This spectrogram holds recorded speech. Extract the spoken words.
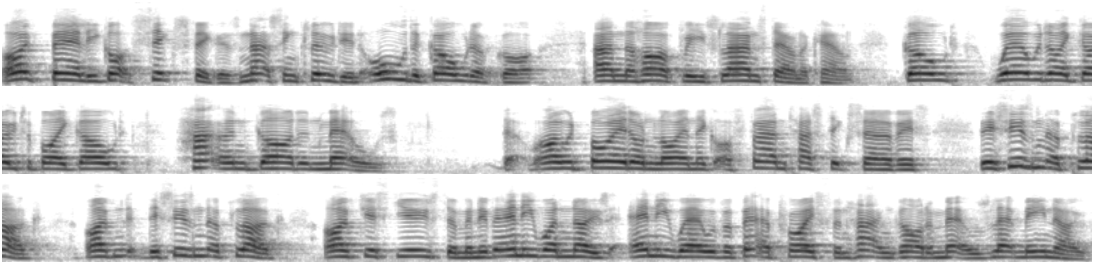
I've barely got six figures, and that's including all the gold I've got and the Hargreaves Lansdown account. Gold, where would I go to buy gold? Hatton Garden Metals. I would buy it online. They've got a fantastic service. This isn't a plug. I've, this isn't a plug. I've just used them. And if anyone knows anywhere with a better price than Hatton Garden Metals, let me know.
